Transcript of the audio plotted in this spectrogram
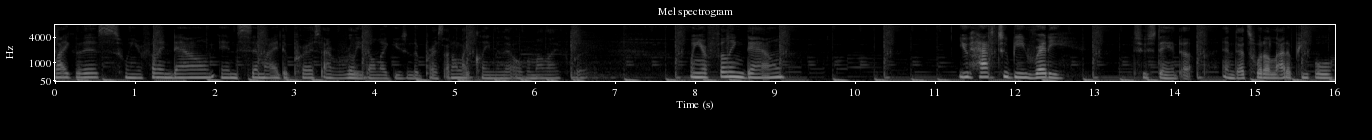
like this, when you're feeling down and semi depressed, I really don't like using depressed. I don't like claiming that over my life, but when you're feeling down, you have to be ready to stand up. And that's what a lot of people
